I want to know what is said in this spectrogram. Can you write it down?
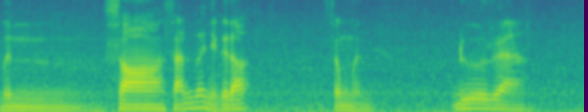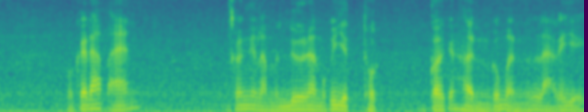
Mình so sánh với những cái đó xong mình đưa ra một cái đáp án. Có nghĩa là mình đưa ra một cái dịch thuật, coi cái hình của mình nó là cái gì,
